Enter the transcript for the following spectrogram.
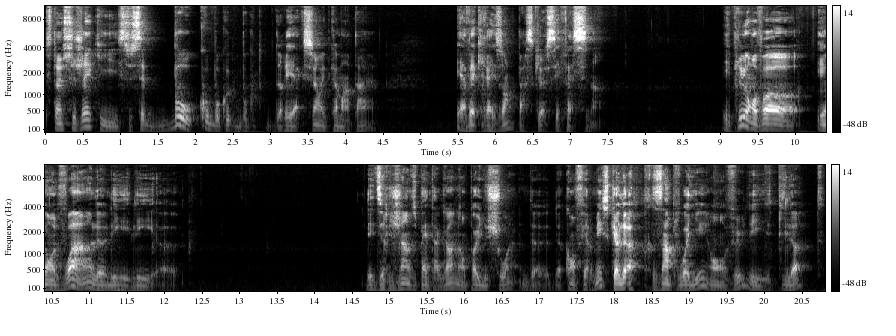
c'est un sujet qui suscite beaucoup, beaucoup, beaucoup de réactions et de commentaires. Et avec raison, parce que c'est fascinant. Et plus on va et on le voit, hein, les, euh, les, dirigeants du Pentagone n'ont pas eu le choix de, confirmer ce que leurs employés ont vu, les pilotes,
